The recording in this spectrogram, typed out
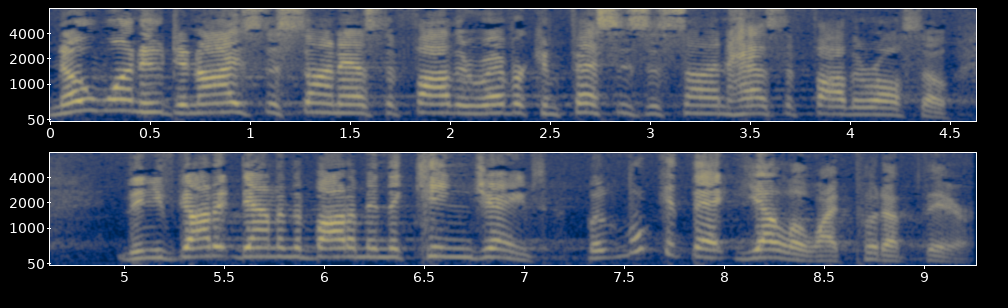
No one who denies the Son has the Father. Whoever confesses the Son has the Father also. Then you've got it down in the bottom in the King James. But look at that yellow I put up there.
